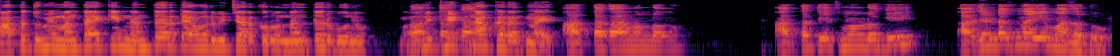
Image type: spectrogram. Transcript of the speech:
आता तुम्ही म्हणताय की नंतर त्यावर विचार करू नंतर बोलू. तुम्ही थेट काय? नाकारत नाहीत. आता काय म्हणलो मग? आता तेच म्हणलो की अजेंडाच नाहीये माझा तो.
